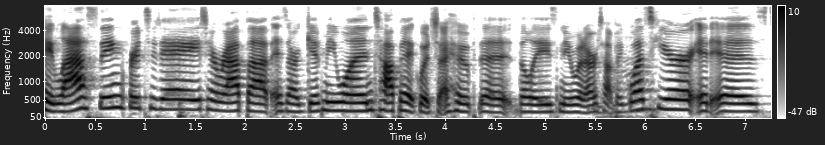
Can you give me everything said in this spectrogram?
Okay, last thing for today to wrap up is our give me one topic, which I hope that the ladies knew what our topic was mm-hmm. here. It is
